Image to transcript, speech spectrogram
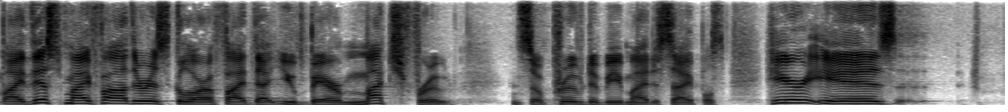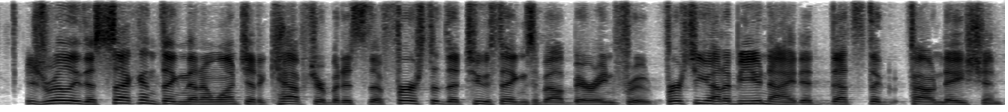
By this my Father is glorified that you bear much fruit and so prove to be my disciples. Here is is really the second thing that I want you to capture, but it's the first of the two things about bearing fruit. First, you got to be united. That's the foundation.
